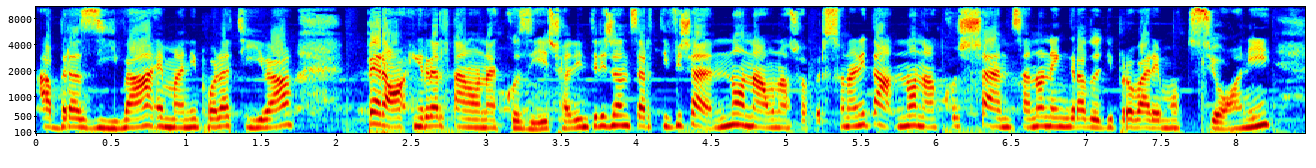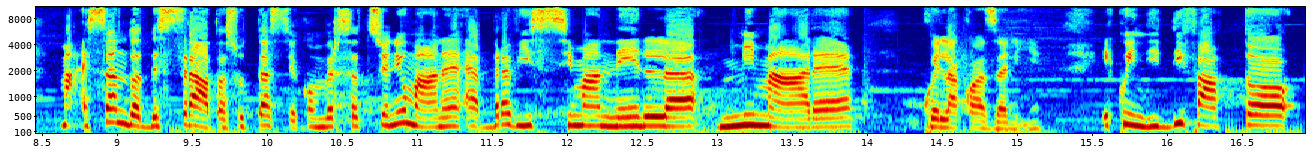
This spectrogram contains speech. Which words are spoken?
abrasiva e manipolativa, però in realtà non è così, cioè l'intelligenza artificiale non ha una sua personalità, non ha coscienza, non è in grado di provare emozioni, ma essendo addestrata su testi e conversazioni umane è bravissima nel mimare quella cosa lì e quindi di fatto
